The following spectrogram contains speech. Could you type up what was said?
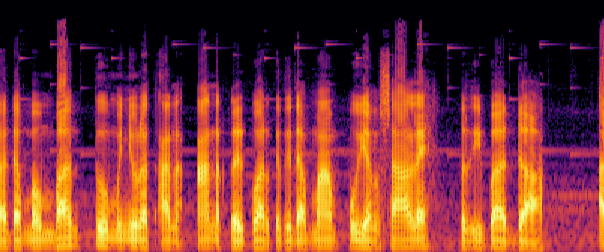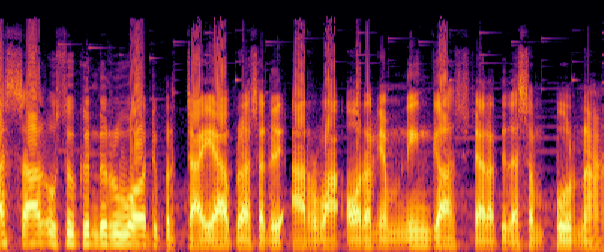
kadang membantu menyulat anak-anak dari keluarga tidak mampu yang saleh beribadah. Asal usul genderuwo dipercaya berasal dari arwah orang yang meninggal secara tidak sempurna.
